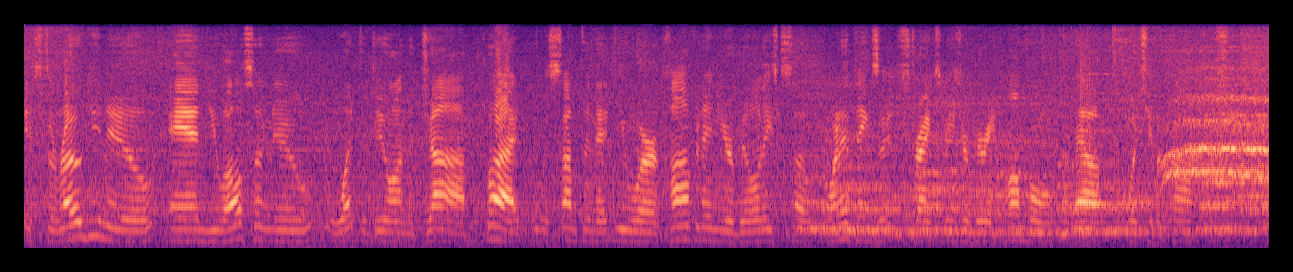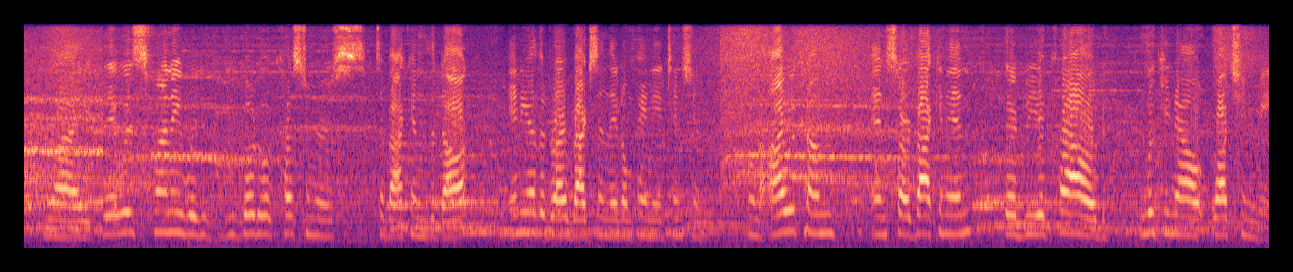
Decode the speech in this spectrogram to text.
It's the road you knew, and you also knew what to do on the job, but it was something that you were confident in your abilities. So, one of the things that strikes me is you're very humble about what you've accomplished. Right. It was funny when you go to a customer's to back into the dock. Any other driver backs in, they don't pay any attention. When I would come and start backing in, there'd be a crowd looking out, watching me.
